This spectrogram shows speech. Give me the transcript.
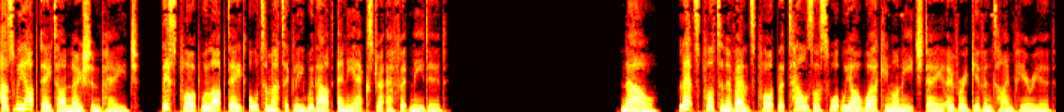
as we update our Notion page, this plot will update automatically without any extra effort needed. Now, let's plot an events plot that tells us what we are working on each day over a given time period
